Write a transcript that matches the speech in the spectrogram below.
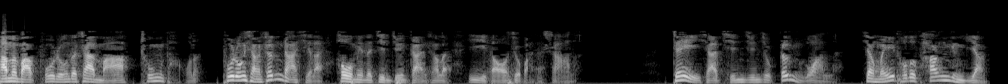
他们把蒲荣的战马冲倒了，蒲荣想挣扎起来，后面的晋军赶上来，一刀就把他杀了。这一下秦军就更乱了，像没头的苍蝇一样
